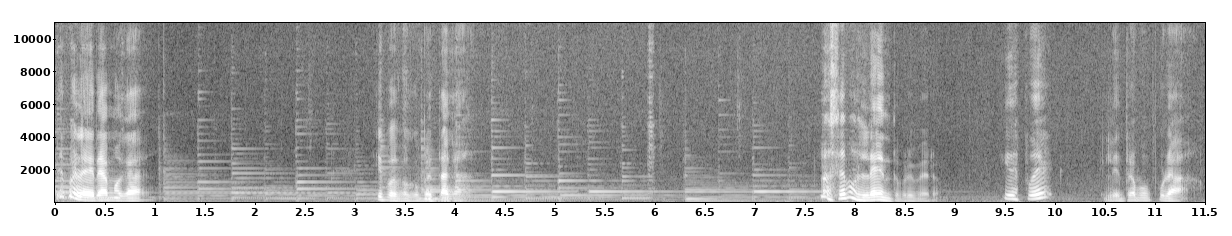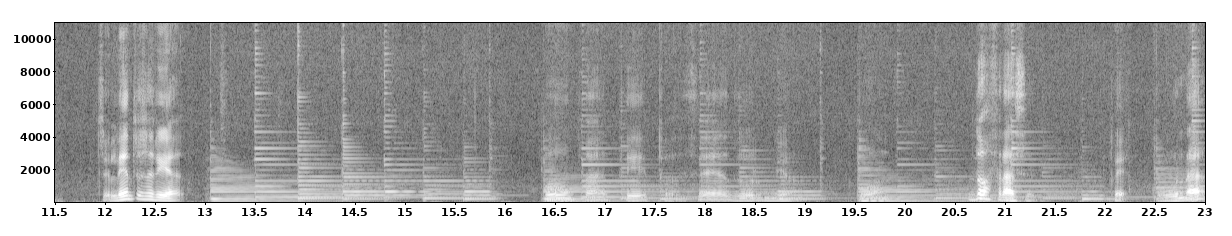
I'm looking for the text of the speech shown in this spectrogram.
Después le agregamos acá. Y podemos completar acá. Lo hacemos lento primero y después le entramos pura. Lento sería. Un se durmió. Dos frases. Una,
